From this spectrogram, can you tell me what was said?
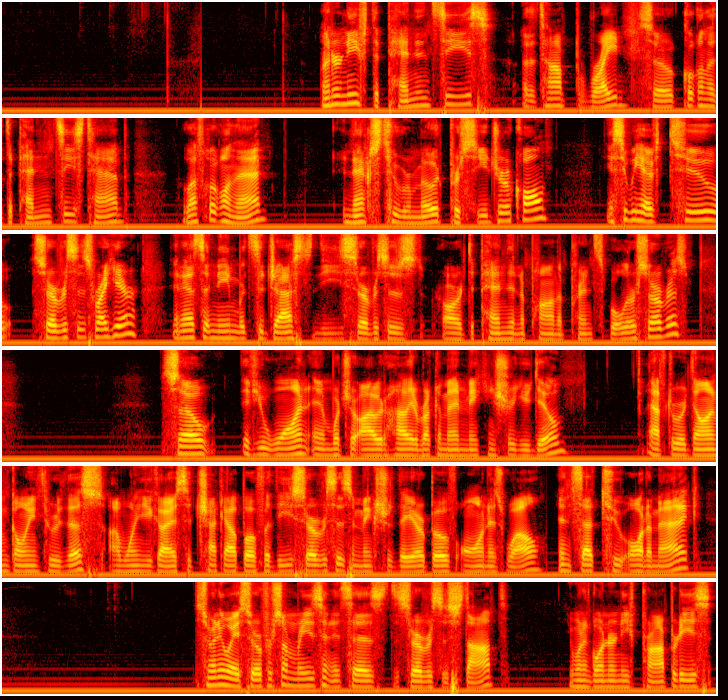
Underneath dependencies at the top right, so click on the dependencies tab, left click on that. Next to remote procedure call, you see we have two services right here and as the name would suggest these services are dependent upon the print spooler service. So if you want, and which I would highly recommend making sure you do, after we're done going through this, I want you guys to check out both of these services and make sure they are both on as well and set to automatic. So anyway, so for some reason it says the service is stopped, you want to go underneath properties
